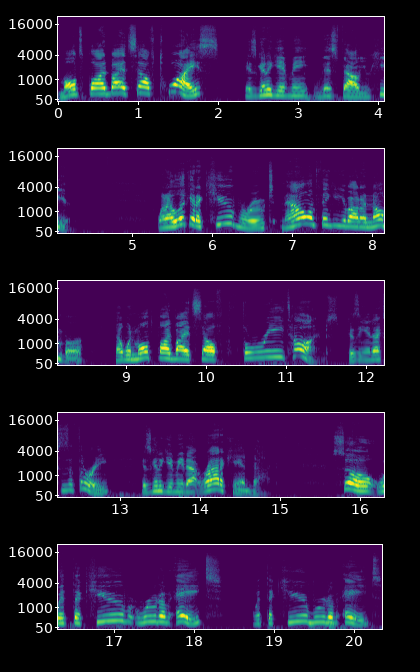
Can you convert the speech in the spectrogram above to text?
multiplied by itself twice is going to give me this value here? When I look at a cube root, now I'm thinking about a number that when multiplied by itself three times, because the index is a 3, is going to give me that radicand back. So with the cube root of 8, with the cube root of 8,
